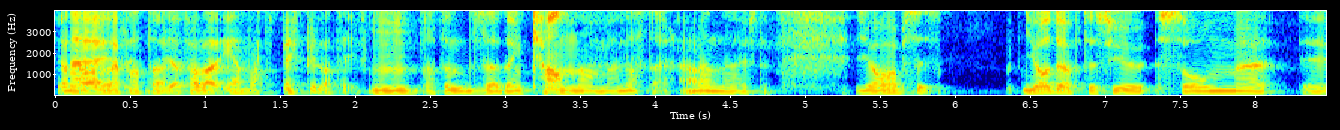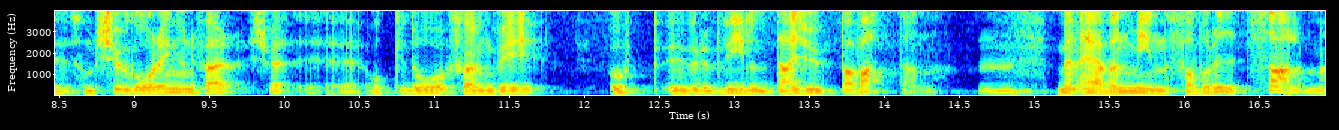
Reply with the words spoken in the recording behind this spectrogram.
jag, Nej, talar, jag fattar. jag talar enbart spekulativt. Mm, att den, så den kan användas där. Men, eh, just det. Ja, precis. Jag döptes ju som, eh, som 20-åring ungefär. 21, eh, Och då sjöng vi upp ur vilda djupa vatten. Men även min favoritsalm.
